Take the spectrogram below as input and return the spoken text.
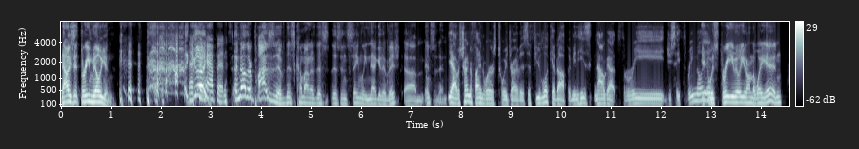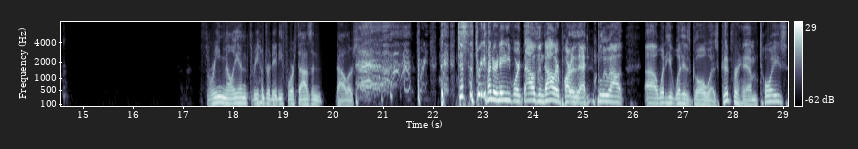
Now he's at three million. that Good. could happen. Another positive that's come out of this this insanely negative ish, um, incident. Yeah, I was trying to find where his toy drive is. If you look it up, I mean, he's now got three. Did you say three million? It was three million on the way in. three million three hundred eighty four thousand dollars. just the three hundred eighty-four thousand dollar part of that blew out uh what he what his goal was. Good for him. Toys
